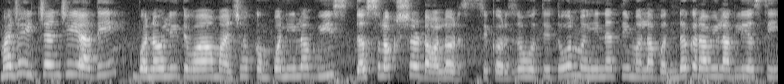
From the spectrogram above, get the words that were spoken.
माझ्या इच्छांची यादी बनवली तेव्हा माझ्या कंपनीला वीस दशलक्ष डॉलर्सचे कर्ज होते. दोन महिन्यात ती मला बंद करावी लागली असती.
